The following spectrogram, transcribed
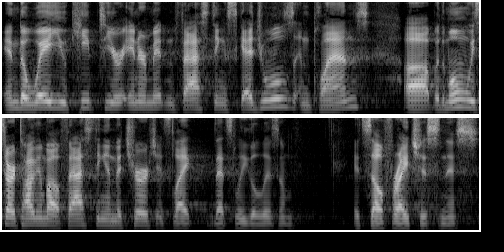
in the way you keep to your intermittent fasting schedules and plans. Uh, but the moment we start talking about fasting in the church, it's like that's legalism, it's self righteousness.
